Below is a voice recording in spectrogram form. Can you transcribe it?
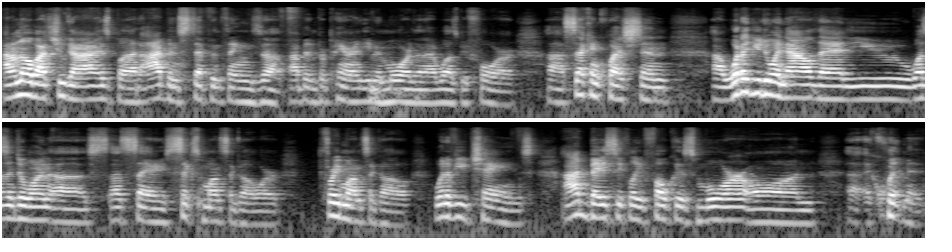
I don't know about you guys, but I've been stepping things up. I've been preparing even more than I was before. Uh, second question, uh, what are you doing now that you wasn't doing, uh, let's say, six months ago or three months ago? What have you changed? I basically focus more on uh, equipment.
